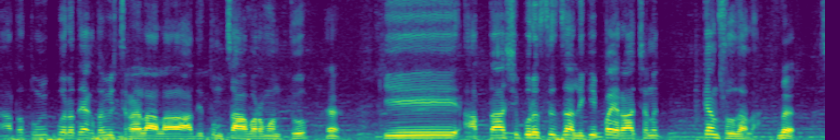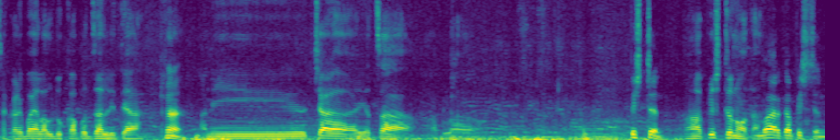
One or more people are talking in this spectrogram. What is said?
आता तुम्ही परत एकदा विचारायला आला. आधी तुमचा आभार मानतो हं, की आता अशी परिस्थिती झाली की पायरा अचानक कॅन्सल झाला. बर. सकाळी बैलाला दुखापत झाली त्या. हां. आणि चा याचा आपला पिस्टन. हा पिस्टन होता. बारका पिस्टन.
